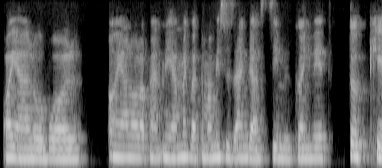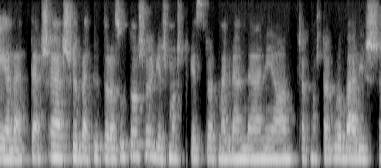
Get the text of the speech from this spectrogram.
ajánlóból, ajánló alapján megvettem a Mrs. Engels című könyvét, tökéletes, első betűtől az utolsóig, és most készült megrendelni, a, csak most a globális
